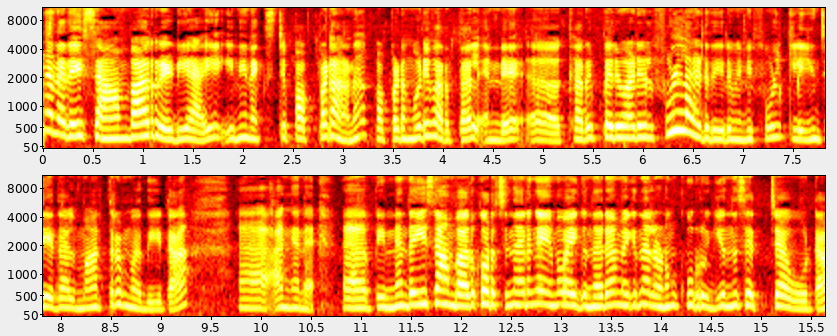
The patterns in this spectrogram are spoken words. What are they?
അങ്ങനെ ദേ സാമ്പാർ റെഡിയായി. ഇനി നെക്സ്റ്റ് പപ്പടമാണ് പപ്പടം കൂടി വറുത്താൽ എന്റെ കറി പരിപാടികൾ ഫുള്ളായിട്ട് തീരും. ഇനി ഫുൾ ക്ലീൻ ചെയ്താൽ മാത്രം മതിയിട്ടാ അങ്ങനെ. പിന്നെന്താ ഈ സാമ്പാർ കുറച്ച് നേരം കഴിയുമ്പോൾ വൈകുന്നേരം അമ്മയ്ക്ക് നല്ലോണം കുറുകി ഒന്ന് സെറ്റ് ആവും കേട്ടോ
